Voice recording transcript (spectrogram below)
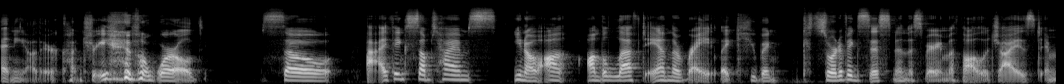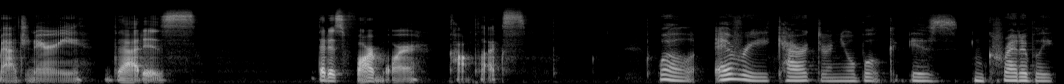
any other country in the world. So I think sometimes, you know, on on the left and the right, like Cuban sort of exist in this very mythologized imaginary that is that is far more complex. Well, every character in your book is incredibly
